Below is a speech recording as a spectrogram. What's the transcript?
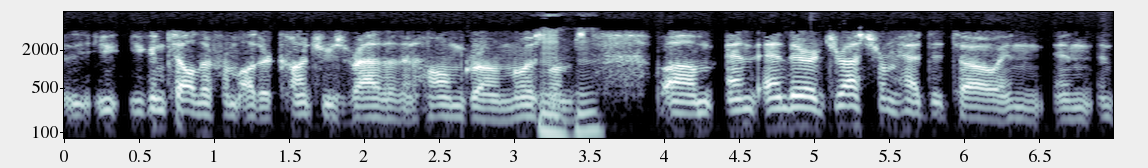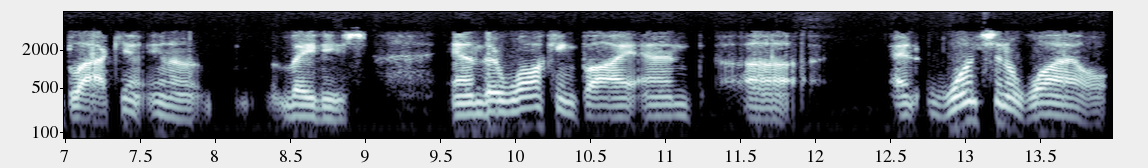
you, you can tell they're from other countries rather than homegrown Muslims, mm-hmm. um, and and they're dressed from head to toe in in, in black, you know, ladies, and they're walking by and. Uh, and once in a while,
